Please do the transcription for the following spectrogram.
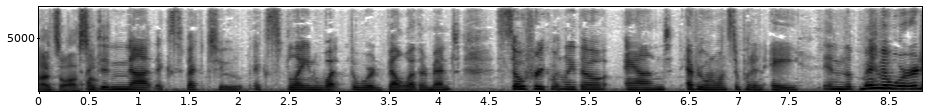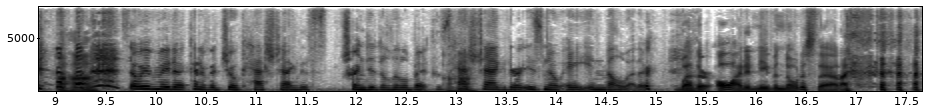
That's awesome. I did not expect to explain what the word bellwether meant so frequently, though, and everyone wants to put an A in the in the word. Uh-huh. so we've made a kind of a joke hashtag that's trended a little bit. Uh-huh. Hashtag there is no A in bellwether. Weather. Oh, I didn't even notice that. I,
